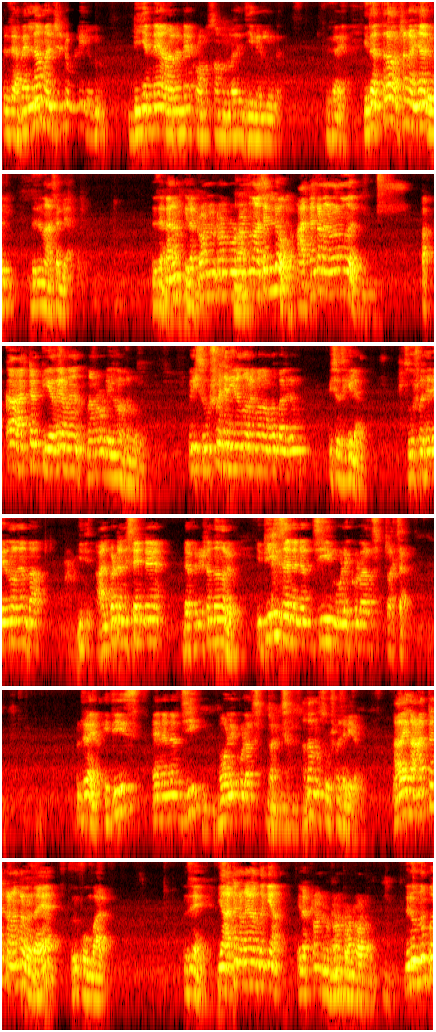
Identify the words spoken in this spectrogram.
മനസ്സിലായി. അപ്പൊ എല്ലാ മനുഷ്യന്റെ ഉള്ളിലും D N A R N A ക്രോമസോമുകൾ ജീനുകളുണ്ട് മനസ്സിലായ? ഇത് എത്ര വർഷം കഴിഞ്ഞാലും ഇതിന് നാശമില്ല. കാരണം ഇലക്ട്രോൺ ന്യൂട്രോൺ പ്രോട്ടോൺ നാശമില്ലല്ലോ. ആറ്റം കണങ്ങളുള്ളത് പക്ക ആറ്റം തിയറിയാണ് നമ്മുടെ ഉള്ളിൽ നടക്കുന്നത്. ഈ സൂക്ഷ്മ ശരീരം എന്ന് പറയുമ്പോൾ നമ്മൾ പലരും വിശ്വസിക്കില്ല. സൂക്ഷ്മ ശരീരം എന്ന് പറഞ്ഞാൽ എന്താ? ആൽബർട്ട് ഐൻസ്റ്റൈന്റെ ഡെഫിനേഷൻ എന്താന്ന് പറയുന്നത് it is an energy molecular structure മനസ്സിലായോ? It is an energy molecular structure അതാണ് സൂക്ഷ്മ ശരീരം. അതായത് ആറ്റം കണങ്ങളുടെ ഒരു കൂമ്പാരം. മനസ്സിലായി? ഈ ആറ്റം കണങ്ങൾ എന്തൊക്കെയാ? ഇലക്ട്രോൺ ന്യൂട്രോൺ പ്രോട്ടോൺ ഇതിനൊന്നും ഇപ്പൊ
